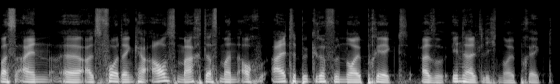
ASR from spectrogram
was einen äh, als Vordenker ausmacht, dass man auch alte Begriffe neu prägt, also inhaltlich neu prägt.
